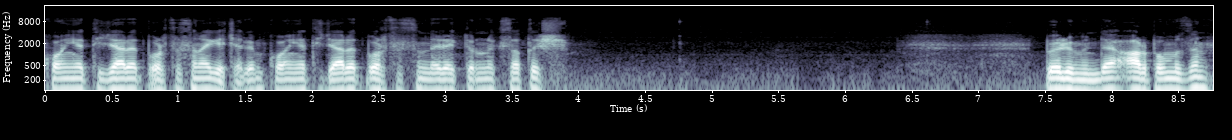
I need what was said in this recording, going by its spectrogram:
Konya Ticaret Borsası'na geçelim. Konya Ticaret Borsası'nın elektronik satış bölümünde arpamızın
